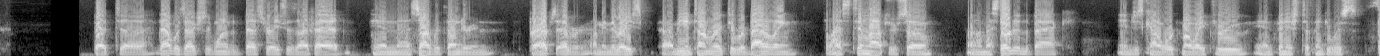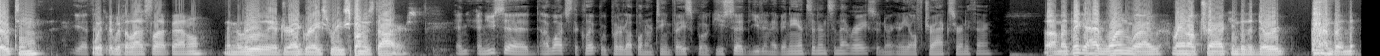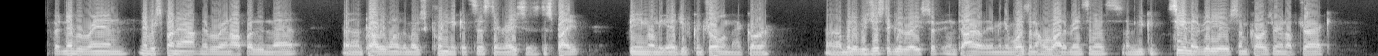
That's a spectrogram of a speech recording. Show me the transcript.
But uh, that was actually one of the best races I've had in uh, Cyber Thunder and perhaps ever. I mean, the race, uh, me and Tom Richter were battling the last 10 laps or so. Um, I started in the back and just kind of worked my way through and finished. I think it was 13th yeah, with with the last lap battle and literally a drag race where he spun his tires. And and you said I watched the clip. We put it up on our team Facebook. You said you didn't have any incidents in that race or any off tracks or anything. Um, I think I had one where I ran off track into the dirt, but but never ran, never spun out, never ran off. Other than that, uh, probably one of the most clean and consistent races, despite being on the edge of controlling that car. Uh, but it was just a good race entirely. I mean, it wasn't a whole lot of incidents. I mean, you could see in that video some cars ran off track,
